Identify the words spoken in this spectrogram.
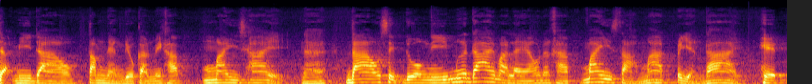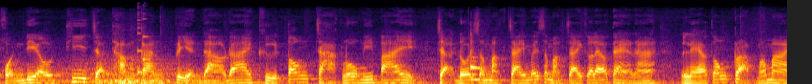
จะมีดาวตำแหน่งเดียวกันไหมครับ ไม่ใช่นะดาว 10 ดวงนี้เมื่อได้มาแล้วนะครับไม่สามารถเปลี่ยนได้ เหตุผลเดียวที่จะทำการเปลี่ยนดาวได้คือต้องจากโลกนี้ไป จะโดยสมัครใจไม่สมัครใจก็แล้วแต่นะ แล้วต้องกลับมาใหม่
